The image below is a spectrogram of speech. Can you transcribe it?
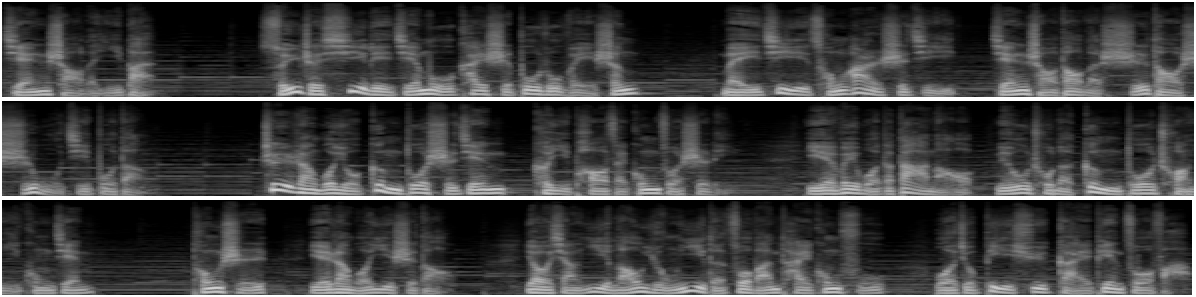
减少了一半。随着系列节目开始步入尾声，每季从二十集减少到了十到十五集不等。这让我有更多时间可以泡在工作室里，也为我的大脑留出了更多创意空间。同时，也让我意识到，要想一劳永逸地做完太空服，我就必须改变做法。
